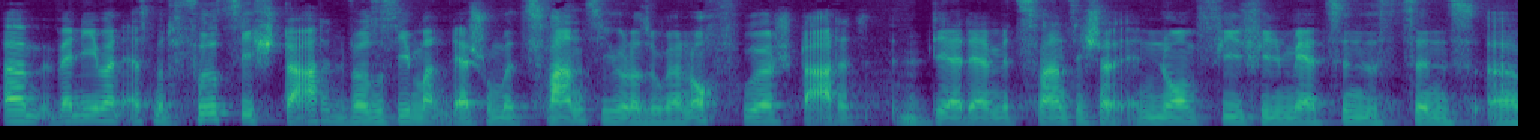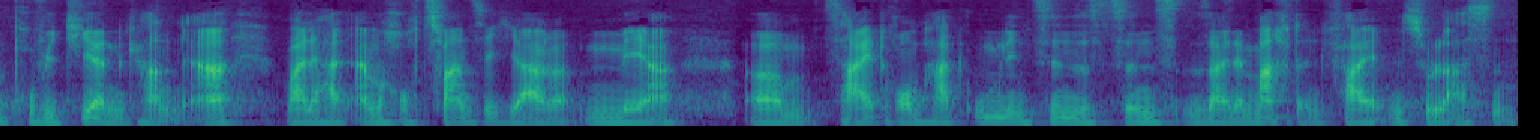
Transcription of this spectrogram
ähm, wenn jemand erst mit 40 startet versus jemand, der schon mit 20 oder sogar noch früher startet, der, der mit 20 startet, enorm viel, viel mehr Zinseszins äh, profitieren kann, ja, weil er halt einfach auch 20 Jahre mehr ähm, Zeitraum hat, um den Zinseszins seine Macht entfalten zu lassen.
